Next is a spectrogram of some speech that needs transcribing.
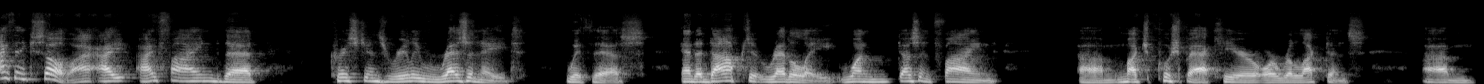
i think so. I i, I find that christians really resonate with this and adopt it readily. One doesn't find um, much pushback here or reluctance. Um,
